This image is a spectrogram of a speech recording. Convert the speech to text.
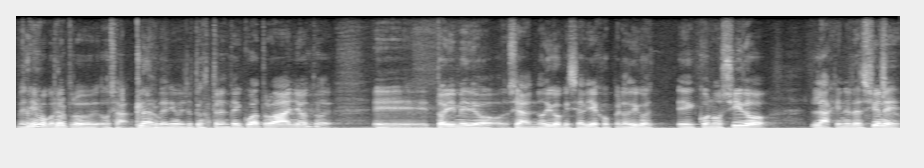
Venimos con otro, o sea, claro. venimos, yo tengo 34 años, to- eh, estoy medio, o sea, no digo que sea viejo, pero digo, he conocido las generaciones,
